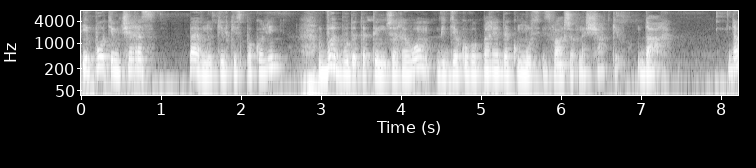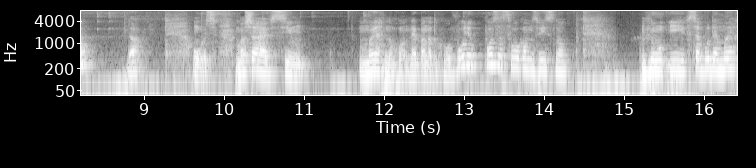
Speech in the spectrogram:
І потім через певну кількість поколінь ви будете тим джерелом, від якого перейде комусь із ваших нащадків дар. Да? Да. Ось. Бажаю всім мирного неба над головою, по заслугам, звісно. Ну і все буде мир.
